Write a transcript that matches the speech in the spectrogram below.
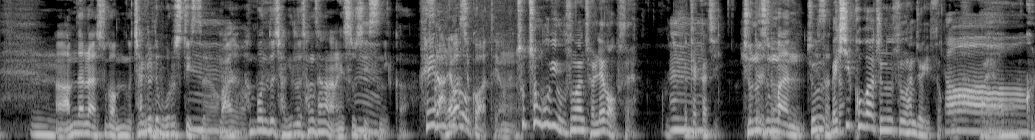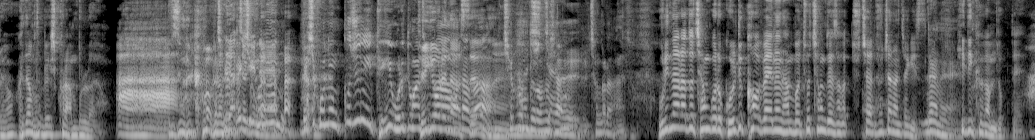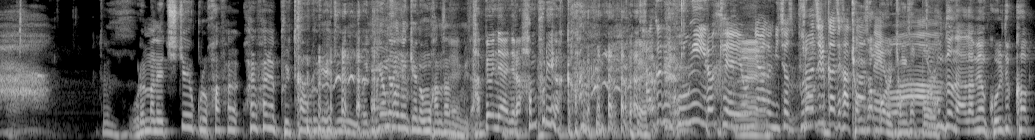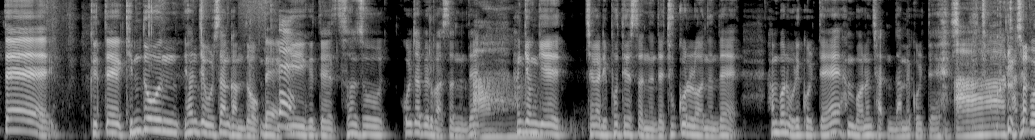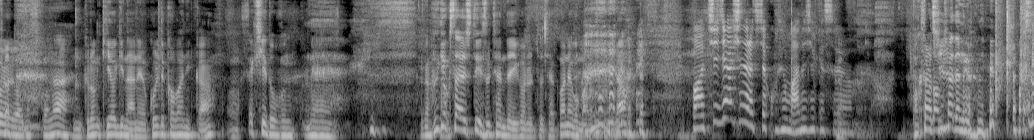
아, 앞날을 알 수가 없는 거. 자기들도 모를 수도 있어요. 맞아. 한 번도 자기도 상상을 안 했을 수 있으니까. 회의를 안 해봤을 것 같아요 초청국이 우승한 전례가 없어요. 여태까지. 준우승만 준- 있었죠. 멕시코가 준우승 한 적이 있었고. 아. 그래요? 그다음부터 멕시코를 안 불러요. 아 우승할까봐 그런 멕시코는 멕시코는 꾸준히 되게 오랫동안 되게 오래 나왔어요. 네. 최근 아, 들어서? 잘 참가를 안 하죠. 우리나라도 참고로 골드컵에는 한번 초청돼서 출전, 출전한 적이 있어요. 네네. 히딩크 감독 때. 좀 오랜만에 취재 욕구를 활활, 활활 불타오르게 해준 이경선님께 너무 감사드립니다. 답변이 아니라 한풀이에 가까운 작은 공이 이렇게 영향을 미쳐서 브라질까지 갔다 왔네요. 경사볼, 경사볼. 와. 조금 더 나가면 골드컵 때 그때 김도훈 현재 울산 감독 네. 네. 이 그때 선수 골잡이로 갔었는데 아. 한 경기에 제가 리포트했었는데 두 골을 넣었는데 한 번은 우리 골대 한 번은 자- 남의 골대 아 자책골을 넣으셨구나 음, 그런 기억이 나네요 골드컵 하니까 어, 섹시 도훈 네 약간 흑역사일 수도 있을 텐데 이거를 또 제가 꺼내고 말했습니다 와 취재하시느라 진짜 고생 많으셨겠어요. 박사라도 한번 쳐야 되는 거 아니에요? 박수!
